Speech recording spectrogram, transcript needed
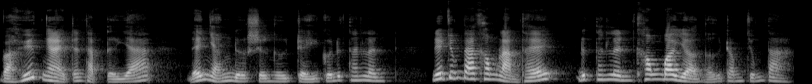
và huyết Ngài trên thập tự giá để nhận được sự ngự trị của Đức Thánh Linh. Nếu chúng ta không làm thế, Đức Thánh Linh không bao giờ ngự trong chúng ta.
